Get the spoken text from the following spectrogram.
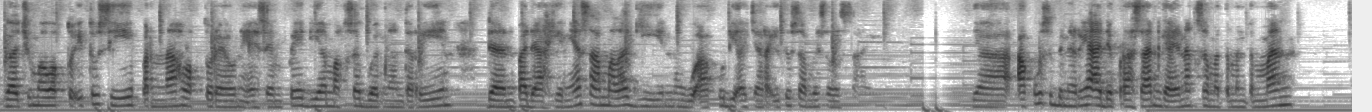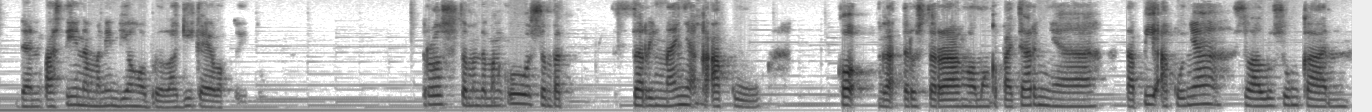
Gak cuma waktu itu sih, pernah waktu reuni SMP dia maksa buat nganterin dan pada akhirnya sama lagi nunggu aku di acara itu sampai selesai. Ya aku sebenarnya ada perasaan gak enak sama teman-teman dan pasti nemenin dia ngobrol lagi kayak waktu itu. Terus teman-temanku sempat sering nanya ke aku, kok nggak terus terang ngomong ke pacarnya, tapi akunya selalu sungkan.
